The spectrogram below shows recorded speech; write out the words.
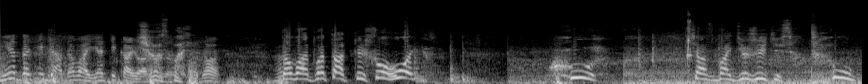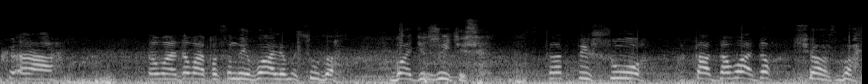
Нет до тебя, давай, я текаю. Сейчас, отсюда. Давай. Давай, братан, ты шо гонишь? Фу. Сейчас, бать, держитесь. Сука. Давай, давай, пацаны, валим отсюда. Бать, держитесь. Да ты шо? Так, давай, давай. Сейчас, бать.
